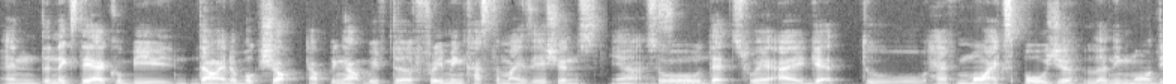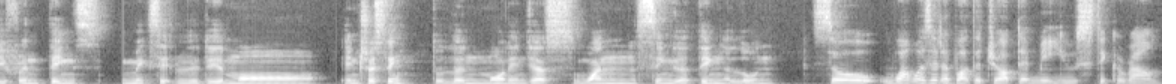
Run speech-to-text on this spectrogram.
And the next day I could be down at the workshop helping out with the framing customizations. Yeah, so that's where I get to have more exposure, learning more different things. makes it a little more interesting to learn more than just one single thing alone. So, what was it about the job that made you stick around?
